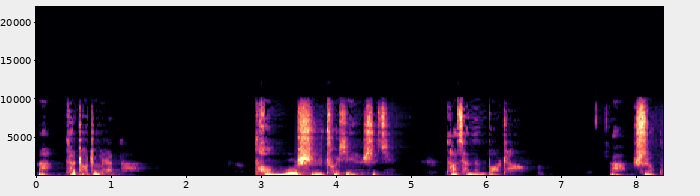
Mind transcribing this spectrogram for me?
啊，他找这个人呐。同时出现事情，他才能报偿。啊，是故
